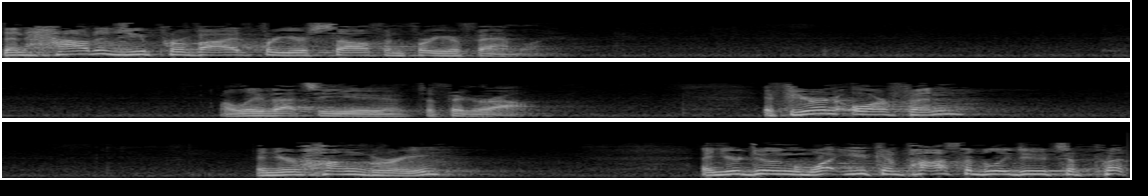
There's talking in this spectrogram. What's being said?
then how did you provide for yourself and for your family? I'll leave that to you to figure out. If you're an orphan and you're hungry and you're doing what you can possibly do to put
